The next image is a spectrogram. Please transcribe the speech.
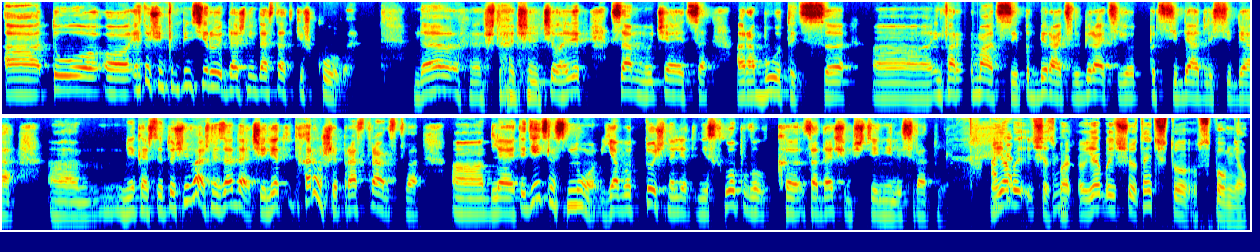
а, то а, это очень компенсирует даже недостатки школы да, что человек сам научается работать с э, информацией, подбирать, выбирать ее под себя, для себя. Э, мне кажется, это очень важная задача. Лето – это хорошее пространство э, для этой деятельности, но я вот точно лето не схлопывал к задачам чтения литературы. А я, бы, сейчас, я бы еще, знаете, что вспомнил?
